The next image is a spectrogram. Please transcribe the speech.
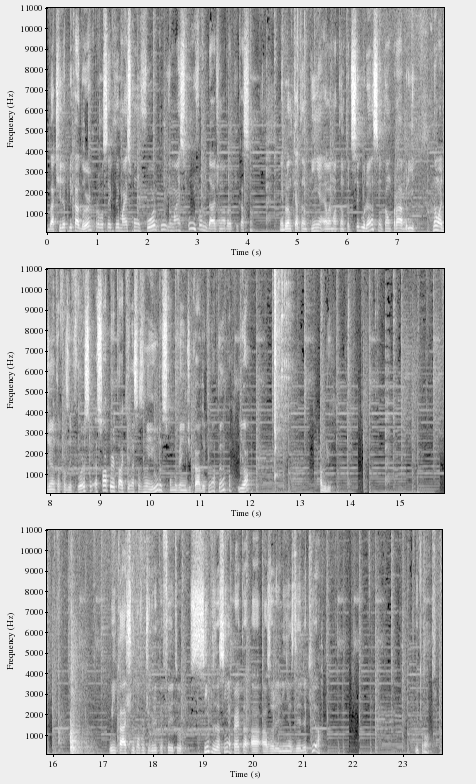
o gatilho aplicador para você ter mais conforto e mais uniformidade na hora da aplicação. Lembrando que a tampinha ela é uma tampa de segurança, então para abrir não adianta fazer força, é só apertar aqui nessas ranhuras, como vem indicado aqui na tampa, e ó, abriu. O encaixe do Comfort Grip é feito simples assim, aperta a, as orelhinhas dele aqui, ó, e pronto.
